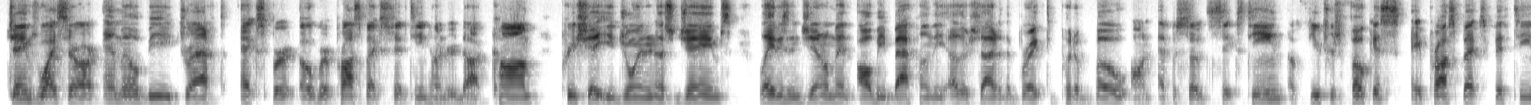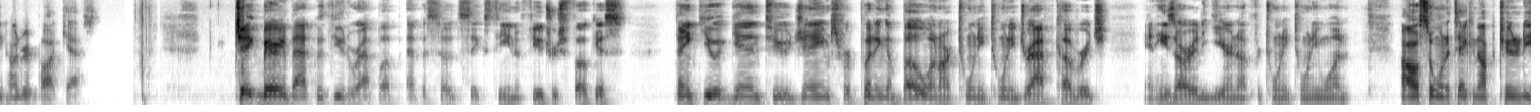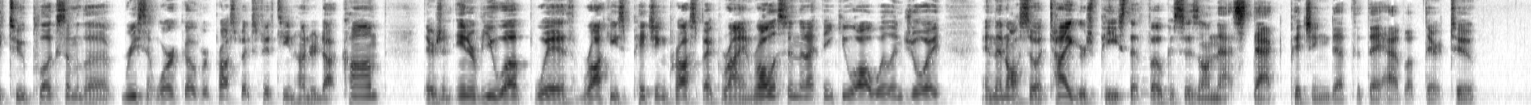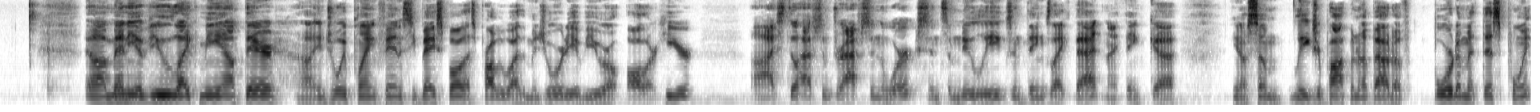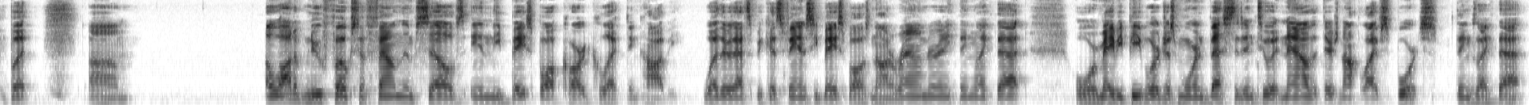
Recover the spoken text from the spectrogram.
James Weiser, our MLB draft expert over at prospects1500.com. Appreciate you joining us, James. Ladies and gentlemen, I'll be back on the other side of the break to put a bow on episode 16 of Futures Focus, a Prospects 1500 podcast. Jake Berry back with you to wrap up episode 16 of Futures Focus. Thank you again to James for putting a bow on our 2020 draft coverage, and he's already gearing up for 2021. I also want to take an opportunity to plug some of the recent work over at prospects1500.com. There's an interview up with Rockies pitching prospect Ryan Rollison that I think you all will enjoy, and then also a Tigers piece that focuses on that stacked pitching depth that they have up there, too. Uh, many of you, like me out there, uh, enjoy playing fantasy baseball. That's probably why the majority of you are, all are here. Uh, I still have some drafts in the works and some new leagues and things like that. And I think, uh, you know, some leagues are popping up out of boredom at this point. But um, a lot of new folks have found themselves in the baseball card collecting hobby. Whether that's because fantasy baseball is not around or anything like that, or maybe people are just more invested into it now that there's not live sports, things like that.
